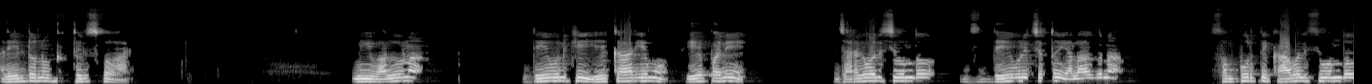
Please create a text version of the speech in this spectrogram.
అదేంటో నువ్వు తెలుసుకోవాలి. నీ వలన దేవునికి ఏ కార్యము ఏ పని జరగవలసి ఉందో దేవుని చిత్తం ఎలాగున సంపూర్తి కావలసి ఉందో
